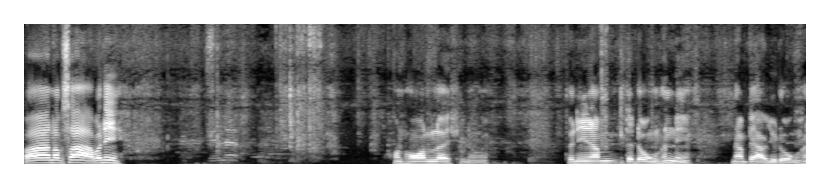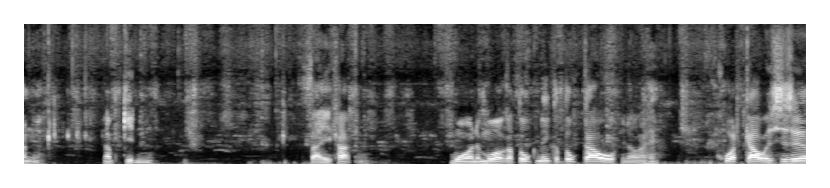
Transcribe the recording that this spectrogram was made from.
ปลาน้ำซ่าปะนี่แม่นแล้วฮ้อนๆเลยพี่น้องเอ้ยตัวนี้น้ำแต่ดงหั่นนี่น้ำไปเอาอยู่ดงหั่นนี่น้ำกิน ใส่คัก หมัวในหมัวกระตุกนี่กระตุกเก้าพี่น้องเอ้ยขวดเก้าซื่อ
